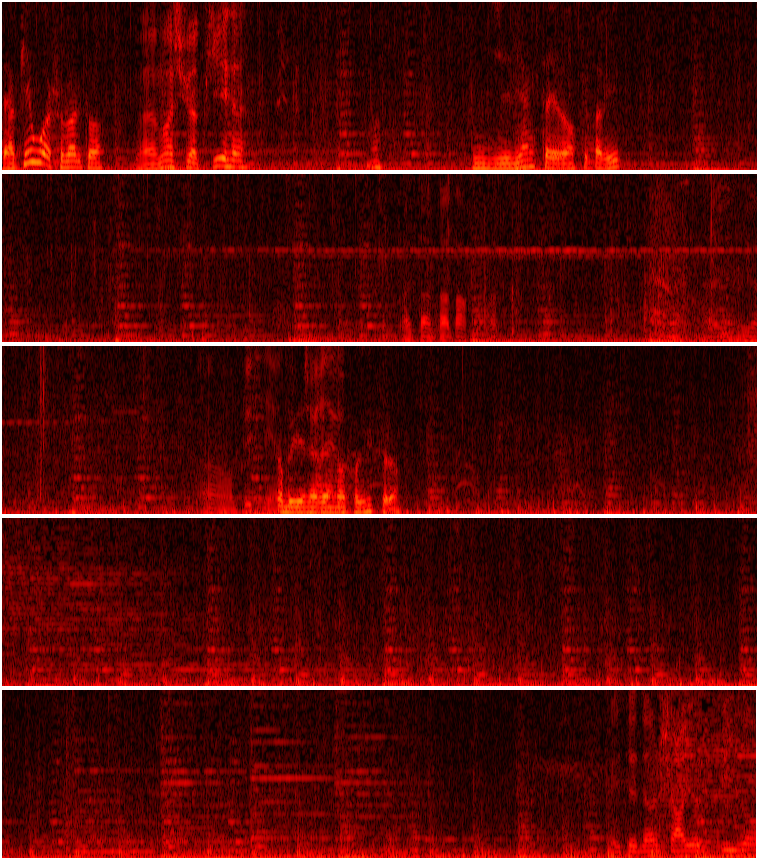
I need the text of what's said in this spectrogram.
T'es à pied ou à cheval toi Bah, moi, je suis à pied. hein. Tu me disais bien que t'allais avancer pas vite. Attends, attends, attends. allez, on y va. Ah, en plus, il y a Ah bah y en avait un autre vite là. Chariot de prison.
